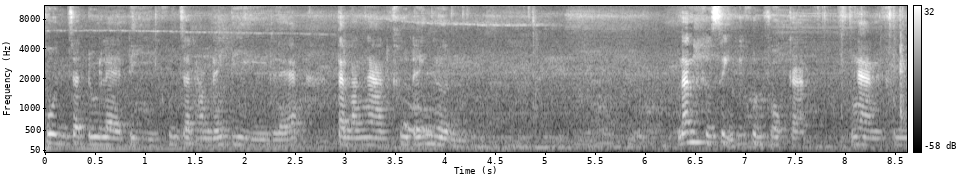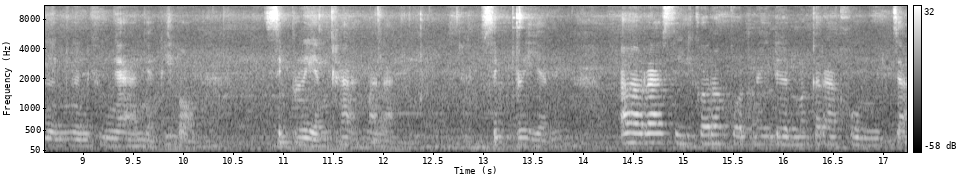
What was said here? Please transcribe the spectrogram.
คุณจะดูแลดี คุณจะทำได้ดีและแต่ละงานคือได้เงิน นั่นคือสิ่งที่คุณโฟกัส งานคือเงินเงินคืองานอย่างที่บอกสิบเหรียญค่ะมาละสิบเหรียญราศีกรกฎในเดือนมกราคมจะ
